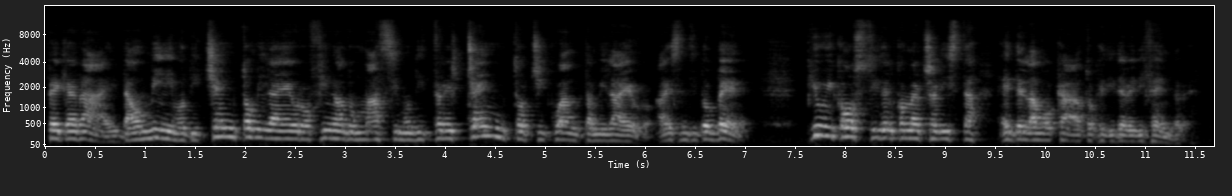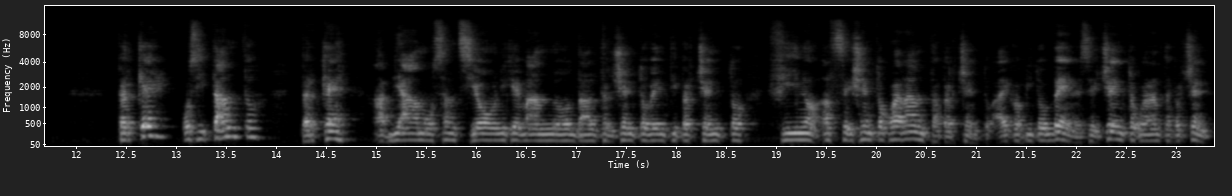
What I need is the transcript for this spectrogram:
pagherai da un minimo di 100.000 euro fino ad un massimo di 350.000 euro. Hai sentito bene? Più i costi del commercialista e dell'avvocato che ti deve difendere. Perché così tanto? Perché abbiamo sanzioni che vanno dal 320% fino al 640%. Hai capito bene? 640%.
